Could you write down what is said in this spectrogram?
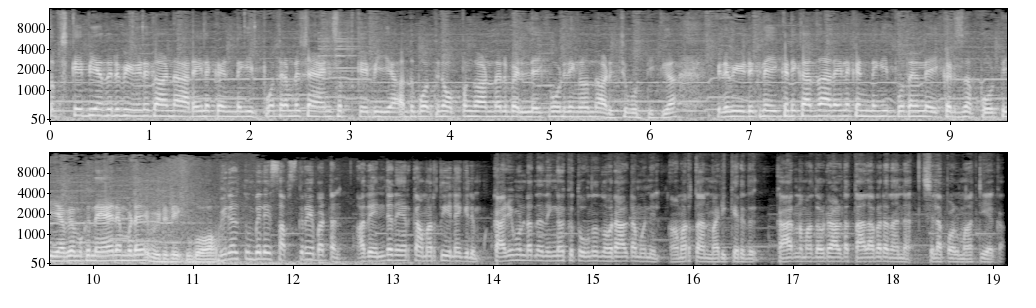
സബ്സ്ക്രൈബ് ചെയ്യാത്തൊരു വീഡിയോ കാണുന്ന ആരെങ്കിലൊക്കെ ഉണ്ടെങ്കിൽ ഇപ്പോൾ തന്നെ നമ്മുടെ ചാനൽ സബ്സ്ക്രൈബ് ചെയ്യുക. അതുപോലെ തന്നെ ഒപ്പം കാണുന്ന ഒരു ബെല്ലേക്ക് കൂടി നിങ്ങളൊന്ന് അടിച്ചു പൊട്ടിക്കുക. പിന്നെ വീഡിയോക്ക് ലൈക്ക് അടിക്കാത്ത ആരെങ്കിലൊക്കെ ഉണ്ടെങ്കിൽ ഇപ്പോൾ തന്നെ ലൈക്ക് അടിച്ച് സപ്പോർട്ട് ചെയ്യുക. നമുക്ക് നേരെ നമ്മുടെ വീഡിയോയിലേക്ക് പോകാം വിരൽ തുമ്പിലെ സബ്സ്ക്രൈബ് ബട്ടൺ അത് എന്റെ നേർക്ക് അമർത്തിയില്ലെങ്കിലും കഴിവുണ്ടെന്ന് നിങ്ങൾക്ക് തോന്നുന്ന ഒരാളുടെ മുന്നിൽ അമർത്താൻ മടിക്കരുത്. കാരണം അത് ഒരാളുടെ തലവര തന്നെ ചിലപ്പോൾ മാറ്റിയേക്കാം.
